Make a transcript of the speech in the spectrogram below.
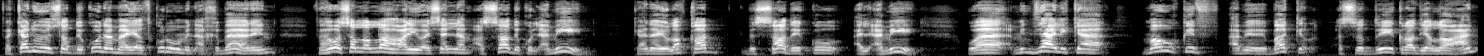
فكانوا يصدقون ما يذكره من أخبار فهو صلى الله عليه وسلم الصادق الأمين. كان يلقب بالصادق الأمين. ومن ذلك موقف أبي بكر الصديق رضي الله عنه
